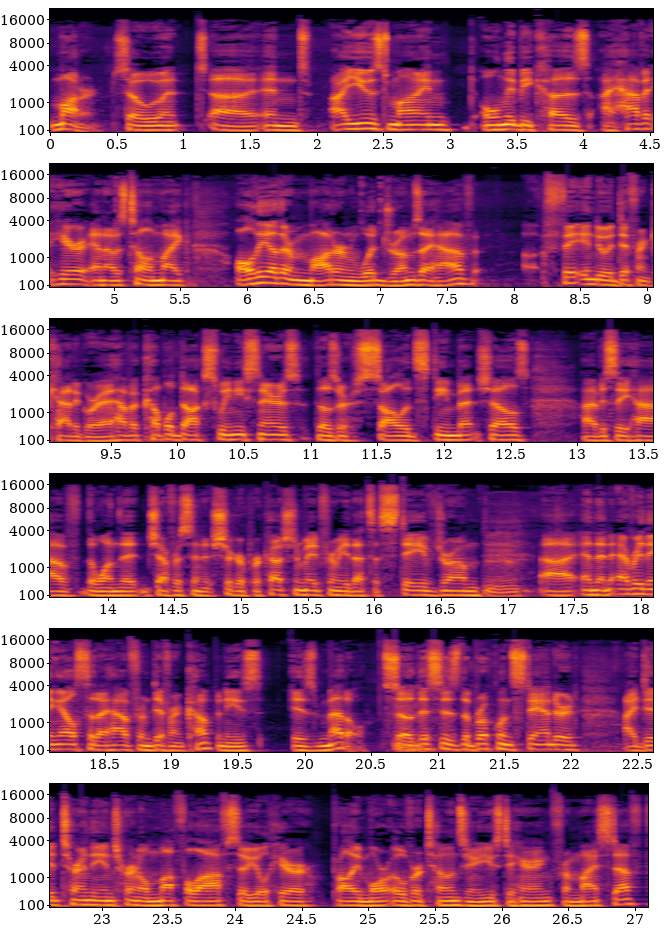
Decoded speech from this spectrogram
modern. So we went uh, and I used mine only because I have it here, and I was telling Mike all the other modern wood drums I have. Fit into a different category. I have a couple Doc Sweeney snares. Those are solid steam bent shells. I obviously have the one that Jefferson at Sugar Percussion made for me. That's a stave drum. Mm-hmm. Uh, and then everything else that I have from different companies is metal. So mm-hmm. this is the Brooklyn Standard. I did turn the internal muffle off, so you'll hear probably more overtones than you're used to hearing from my stuff.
